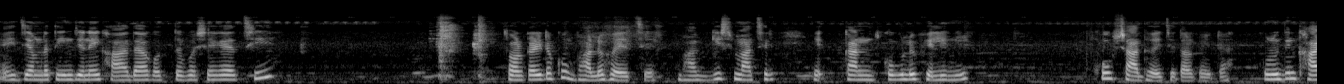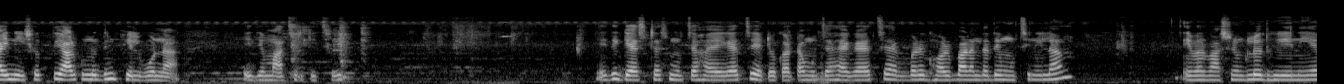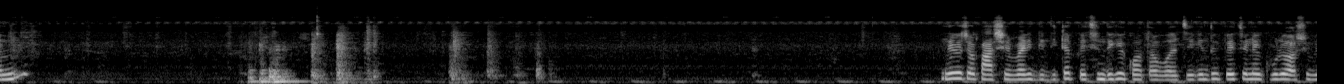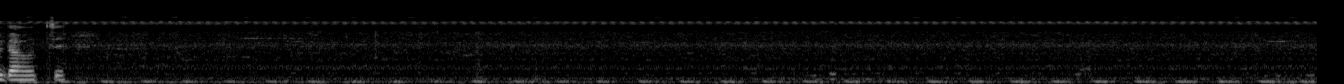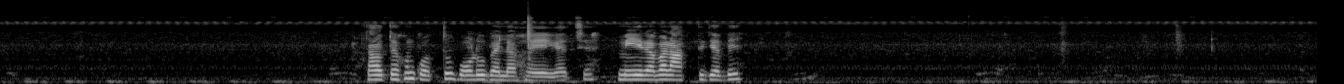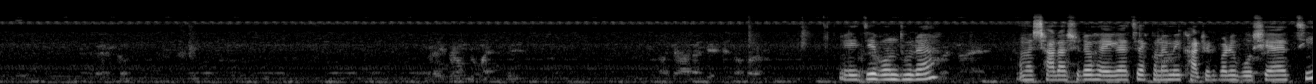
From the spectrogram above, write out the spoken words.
এই যে আমরা তিনজনেই খাওয়া দাওয়া করতে বসে গেছি। তরকারিটা খুব ভালো হয়েছে। ভাগ্যিস মাছের কানকোগুলো ফেলিনি। খুব স্বাদ হয়েছে তরকারিটা। কোনোদিন খাইনি, সত্যি আর কোনোদিন ফেলব না। এই যে মাছের কিছুই এই যে গ্যাস ট্যাস মোচা হয়ে গেছে, এটো কাটা মুছা হয়ে গেছে। একবারে ঘর বারান্দা দিয়ে মুছে নিলাম। এবার বাসনগুলো ধুয়ে নিয়ে আমি। দেখেছ, পাশের বাড়ি দিদিটা পেছন দিকে কথা বলছে, কিন্তু পেছনে ঘুরে অসুবিধা হচ্ছে। তাও তো এখন কত বড় বেলা হয়ে গেছে। মেয়ের আবার আঁকতে যাবে। এই যে বন্ধুরা, আমার সারা সুরা হয়ে গেছে। এখন আমি খাটের পাড়ে বসে আছি।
